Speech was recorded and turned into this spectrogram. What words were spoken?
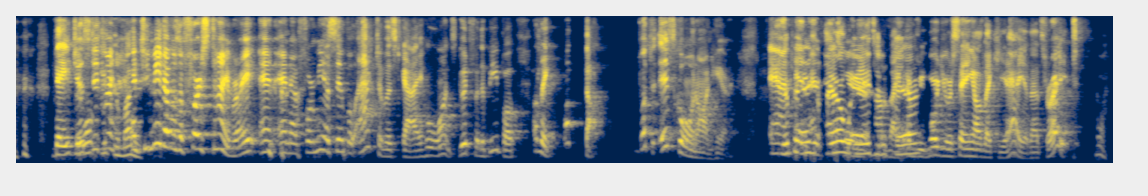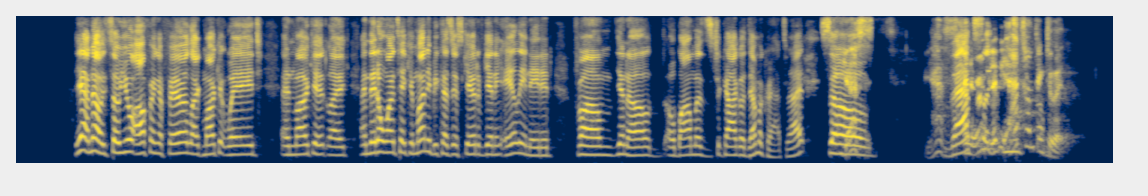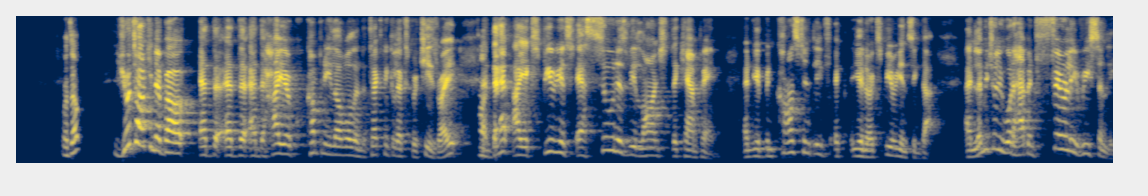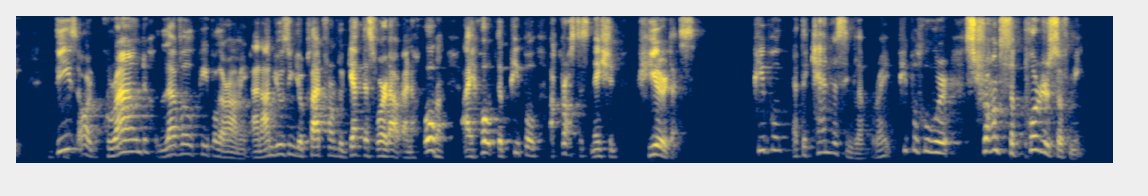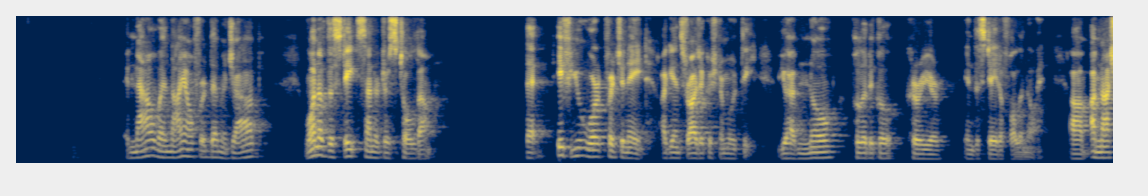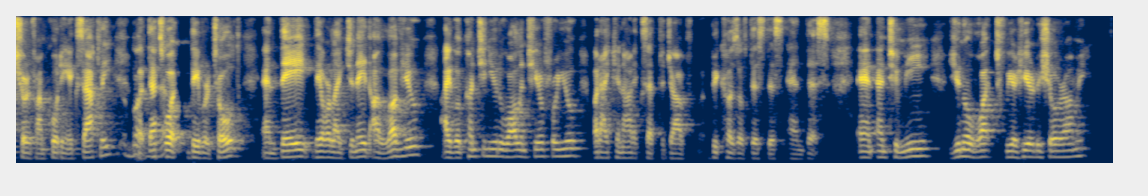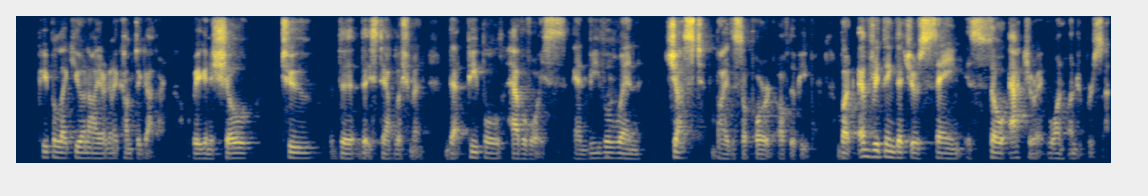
They just they declined. And to me, that was the first time, right? And and uh, for me, a simple activist guy who wants good for the people, I was like, what the what is going on here? And, You're paying and, a fair wage. Like, every word you were saying, I was like, yeah, yeah, that's right. Yeah, no. So you're offering a fair like market wage and market like, and they don't want to take your money because they're scared of getting alienated from you know Obama's Chicago Democrats, right? So yes, yes. That's remember, let me add something to it. What's up? You're talking about at the at the at the higher company level and the technical expertise, right? right? And that I experienced as soon as we launched the campaign, and we've been constantly, you know, experiencing that. And let me tell you what happened fairly recently these are ground level people around me, and I'm using your platform to get this word out. And I hope, right. I hope the people across this nation hear this. People at the canvassing level, right? People who were strong supporters of me. And now, when I offered them a job, one of the state senators told them that if you work for Junaid against Raja Krishnamoorthi, you have no political career in the state of Illinois. Um, I'm not sure if I'm quoting exactly, but, but that's yeah. what they were told. And they they were like, Junaid, I love you. I will continue to volunteer for you, but I cannot accept a job because of this, this, and this. And and to me, you know what we are here to show, Rami? People like you and I are going to come together. We're going to show to the the establishment that people have a voice, and we will win just by the support of the people. But everything that you're saying is so accurate, 100%.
